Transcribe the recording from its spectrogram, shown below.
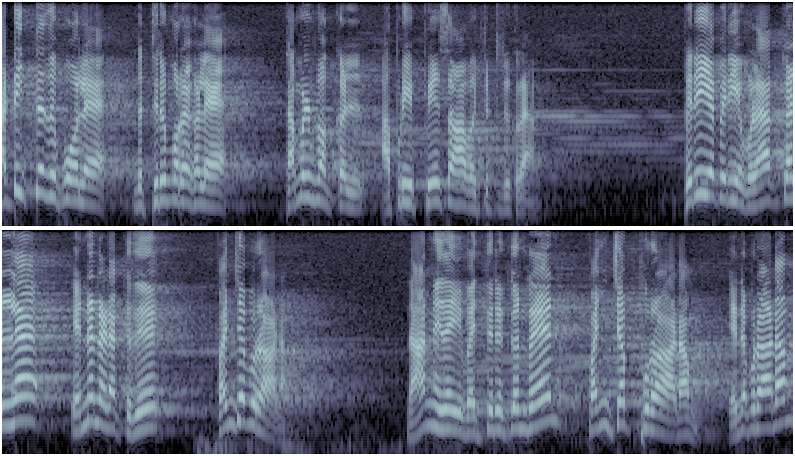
அடித்தது போல இந்த திருமுறைகளை தமிழ் மக்கள் அப்படியே பேச வச்சுட்டு இருக்கிறாங்க. பெரிய பெரிய விழாக்களில் என்ன நடக்குது? பஞ்சபுராணம். நான் இதை வைத்திருக்கின்றேன் பஞ்சபுராணம். என்ன புராணம்?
